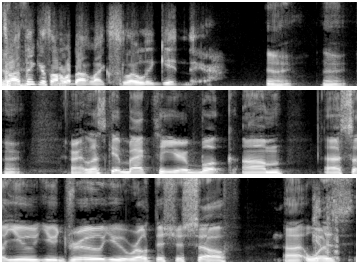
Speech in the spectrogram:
So I think it's all about like slowly getting there. All right, all right, all right, all right. Let's get back to your book. Um, uh, so you you drew, you wrote this yourself. Uh, was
